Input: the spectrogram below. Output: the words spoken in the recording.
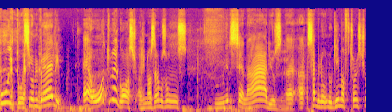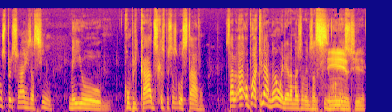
Muito, assim, o MBL é outro negócio. Gente- nós éramos uns mercenários. é, a- sabe, no, no Game of Thrones tinha uns personagens assim, meio complicados que as pessoas gostavam. Sabe, aquele anão, ele era mais ou menos assim no Sim, começo. eu tiro.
